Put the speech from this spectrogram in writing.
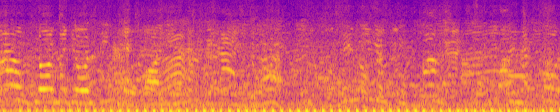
เอาโยนมาโยนทิ้งแก่งคอยนี่ไม่ได้นี่นี่ยังถูกต้องต้องนักโทษ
